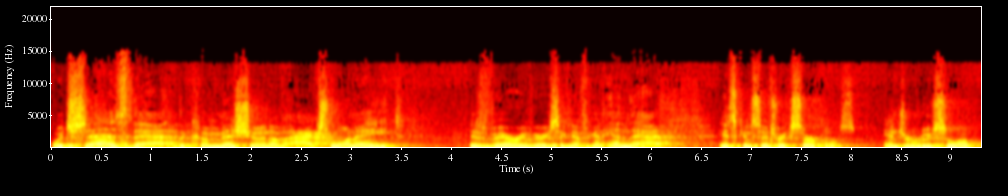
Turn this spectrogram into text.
which says that the commission of Acts 1 8 is very, very significant in that it's concentric circles in Jerusalem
